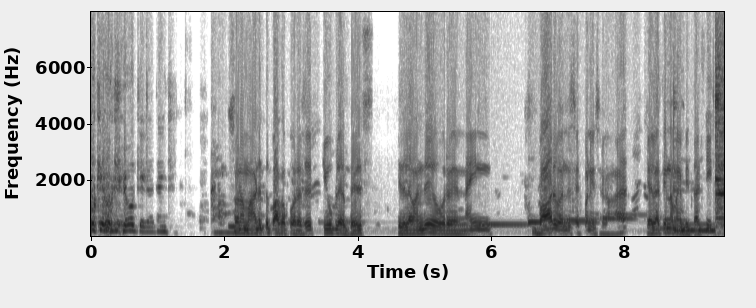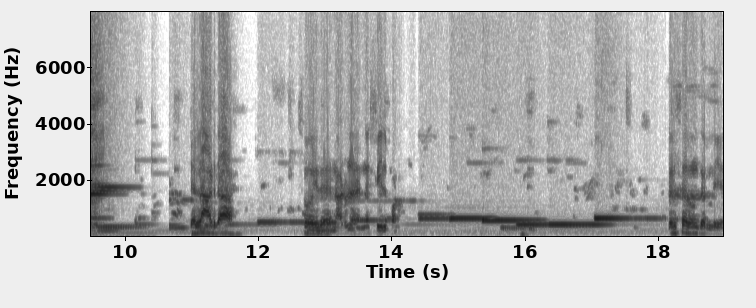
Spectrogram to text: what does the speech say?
ஓகே ஓகே ஓகேக்கா தேங்க்யூ ஸோ நம்ம அடுத்து பார்க்க போறது டியூப்லர் பெல்ஸ் இதுல வந்து ஒரு நைன் பார் வந்து செட் பண்ணி வச்சிருக்காங்க. எல்லாத்தையும் நம்ம இப்படி தட்டி எல்லாம் ஆடுதா? ஸோ இது நடுவில் என்ன ஃபீல் பண்ணும் பெருசாக எதுவும் தெரியலையே.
